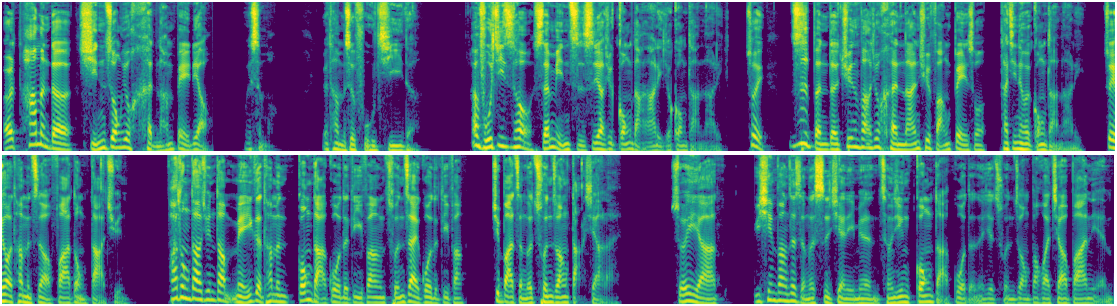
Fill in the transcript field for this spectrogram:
而他们的行踪又很难被料。为什么？因为他们是伏击的。按伏击之后，神明指示要去攻打哪里就攻打哪里，所以日本的军方就很难去防备，说他今天会攻打哪里。最后，他们只好发动大军，发动大军到每一个他们攻打过的地方、存在过的地方，去把整个村庄打下来。所以啊，于清芳在整个事件里面曾经攻打过的那些村庄，包括交八年、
